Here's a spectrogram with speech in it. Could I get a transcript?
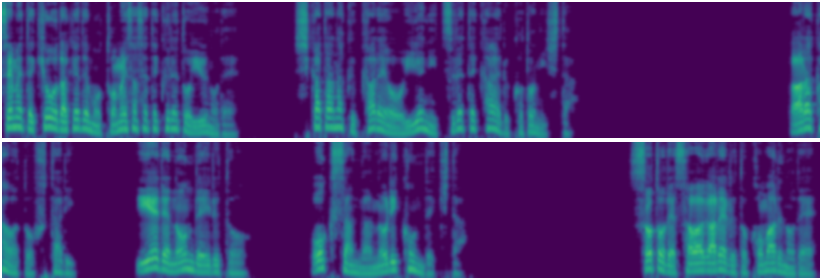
せめて今日だけでも止めさせてくれというので、仕方なく彼を家に連れて帰ることにした。荒川と二人、家で飲んでいると、奥さんが乗り込んできた。外で騒がれると困るので、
